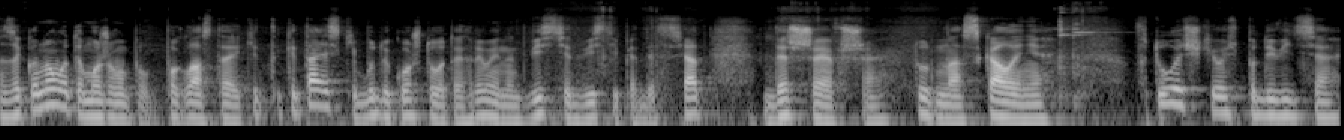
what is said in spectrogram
зекономити, можемо покласти кит- китайський, буде коштувати гривень на 200-250 дешевше. Тут у нас скалені втулочки, ось подивіться.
